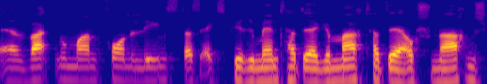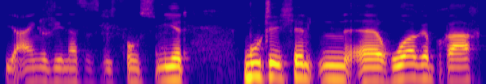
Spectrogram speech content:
Äh, Wagnumann vorne links, das Experiment hat er gemacht, hat er auch schon nach dem Spiel eingesehen, dass es nicht funktioniert. Mutig hinten äh, Rohr gebracht,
